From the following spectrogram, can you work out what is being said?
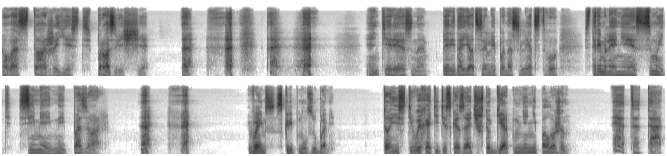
у вас тоже есть прозвище. А, а, а, а. Интересно, передается ли по наследству стремление смыть семейный позор? Ваймс скрипнул зубами. То есть вы хотите сказать, что герб мне не положен? Это так.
